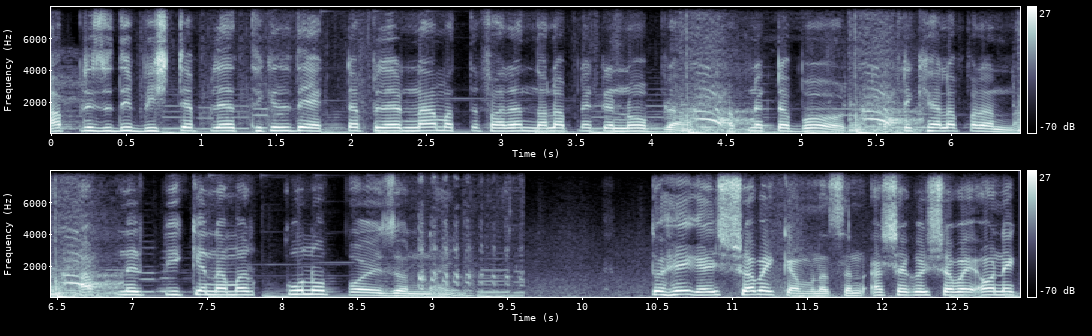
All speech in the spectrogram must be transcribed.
আপনি যদি বিশটা প্লেয়ার থেকে যদি একটা প্লেয়ার না মারতে পারেন, তাহলে আপনি একটা নোবরা, আপনি একটা বট, আপনি খেলা পারেন না। আপনার পিকে নামার কোনো প্রয়োজন নাই। তো হে গাইস সবাই কেমন আছেন? আশা করি সবাই অনেক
